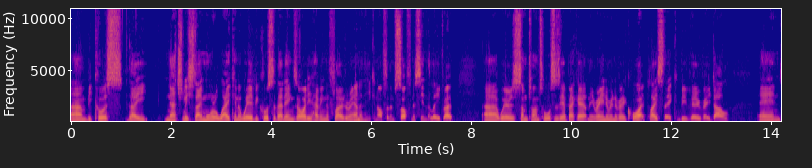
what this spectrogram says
um, because they naturally stay more awake and aware because of that anxiety having the float around, and you can offer them softness in the lead rope. Uh, whereas sometimes horses out back out in the arena in a very quiet place, they can be very very dull, and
